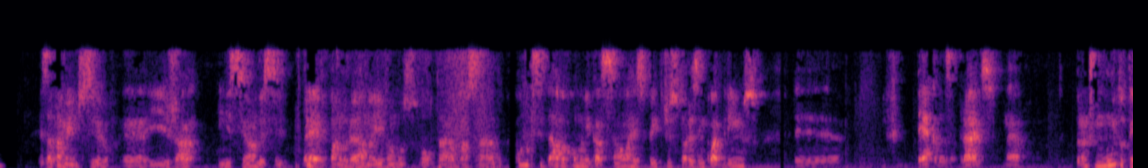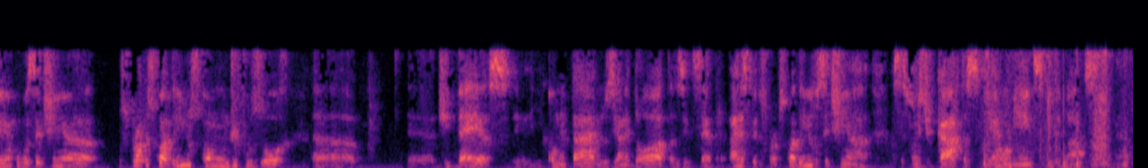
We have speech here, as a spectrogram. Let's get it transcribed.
Exatamente, Ciro. É, e já iniciando esse breve panorama aí, vamos voltar ao passado. Como que se dava a comunicação a respeito de histórias em quadrinhos, é, enfim, décadas atrás, né? Durante muito tempo você tinha os próprios quadrinhos como um difusor uh, de ideias e comentários e anedotas, etc. A respeito dos próprios quadrinhos, você tinha as sessões de cartas, que eram ambientes de debates, né?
